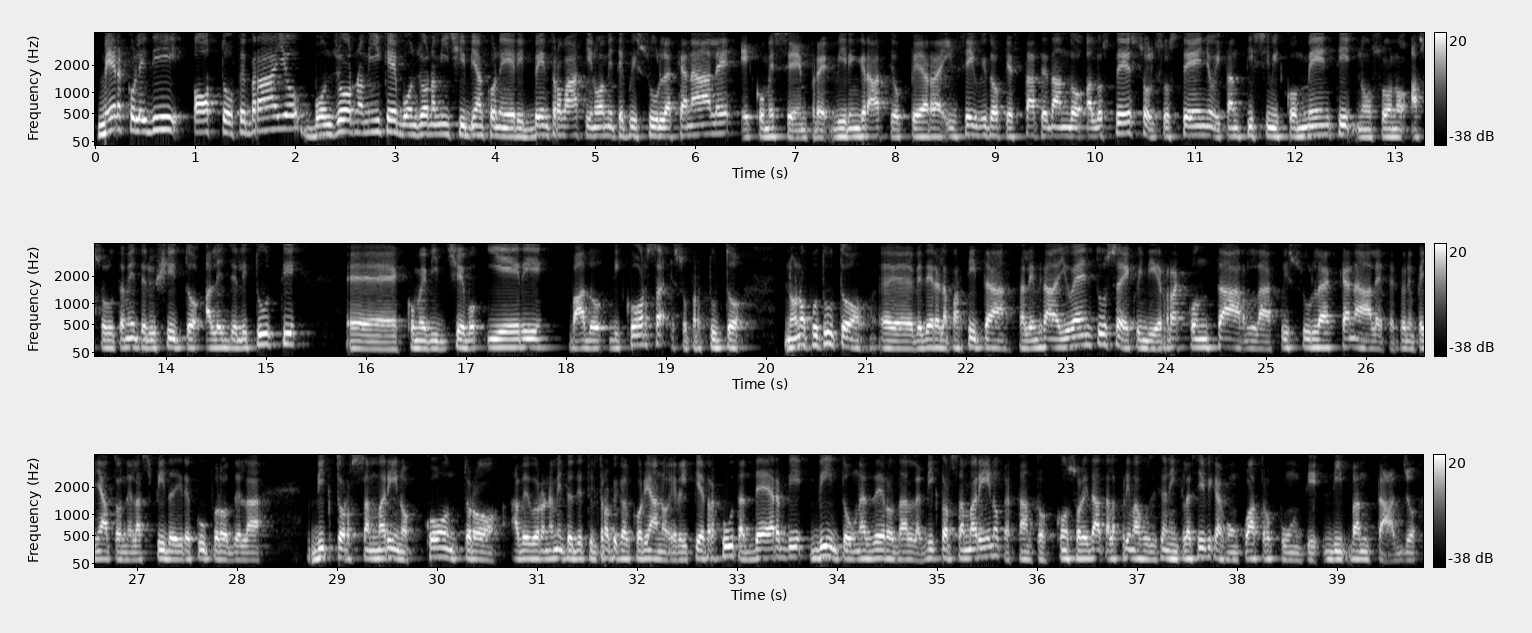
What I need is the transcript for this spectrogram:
Mercoledì 8 febbraio, buongiorno amiche, buongiorno amici bianconeri, bentrovati nuovamente qui sul canale e come sempre vi ringrazio per il seguito che state dando allo stesso, il sostegno, i tantissimi commenti, non sono assolutamente riuscito a leggerli tutti, eh, come vi dicevo ieri vado di corsa e soprattutto non ho potuto eh, vedere la partita Salernitana-Juventus e quindi raccontarla qui sul canale perché ero impegnato nella sfida di recupero della Victor San Marino contro, avevo erroneamente detto il Tropical Coreano, era il Pietracuta, derby, vinto 1-0 dal Victor San Marino, pertanto consolidata la prima posizione in classifica con 4 punti di vantaggio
